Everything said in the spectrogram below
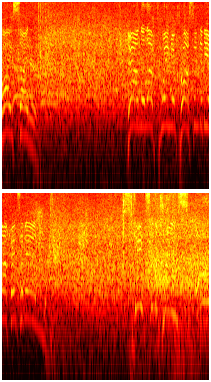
By Seider. Down the left wing across into the offensive end. Skates to the crease. Oh,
